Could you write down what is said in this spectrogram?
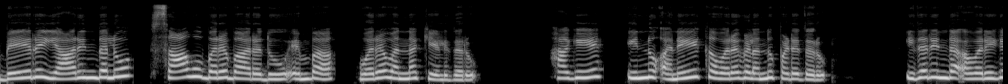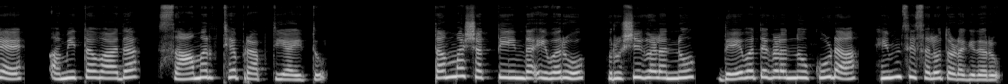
ಬೇರೆ ಯಾರಿಂದಲೂ ಸಾವು ಬರಬಾರದು ಎಂಬ ವರವನ್ನ ಕೇಳಿದರು. ಹಾಗೆಯೇ ಇನ್ನು ಅನೇಕ ವರಗಳನ್ನು ಪಡೆದರು. ಇದರಿಂದ ಅವರಿಗೆ ಅಮಿತವಾದ ಸಾಮರ್ಥ್ಯ ಪ್ರಾಪ್ತಿಯಾಯಿತು. ತಮ್ಮ ಶಕ್ತಿಯಿಂದ ಇವರು ಋಷಿಗಳನ್ನು ದೇವತೆಗಳನ್ನೂ ಕೂಡ ಹಿಂಸಿಸಲು ತೊಡಗಿದರು.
